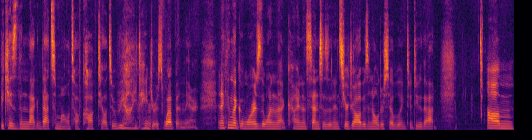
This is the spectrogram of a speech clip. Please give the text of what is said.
because then that, that's a Molotov cocktail. It's a really dangerous weapon there. And I think that Gamora is the one that kind of senses it. And it's your job as an older sibling to do that. Um,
